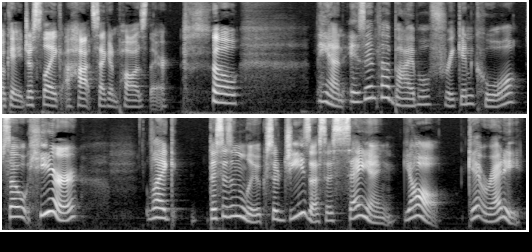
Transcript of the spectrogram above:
Okay, just like a hot second pause there. So, man, isn't the Bible freaking cool? So, here, like, this is in Luke. So, Jesus is saying, y'all, get ready.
